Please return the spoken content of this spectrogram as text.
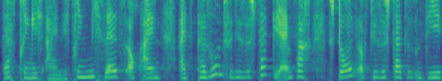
Das bringe ich ein. Ich bringe mich selbst auch ein als Person für diese diese Stadt, die einfach stolz auf diese Stadt ist und die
